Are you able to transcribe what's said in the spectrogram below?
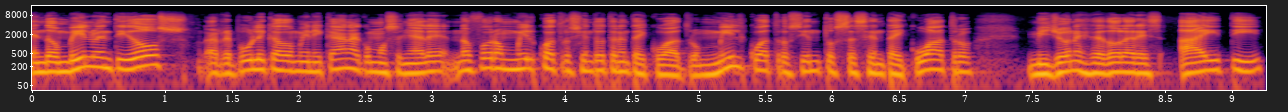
En 2022, la República Dominicana, como señalé, no fueron 1.434, 1.464 millones de dólares a Haití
